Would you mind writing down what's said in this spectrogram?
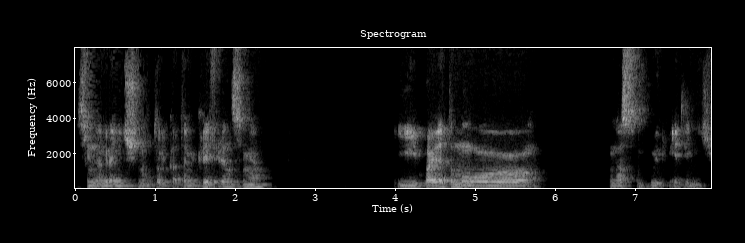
сильно ограничена только atomic референсами, и поэтому у нас будет медленнее.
